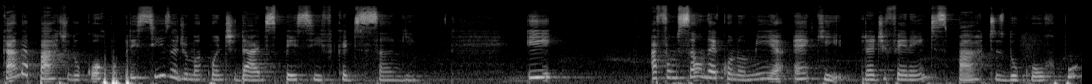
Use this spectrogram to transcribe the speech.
Cada parte do corpo precisa de uma quantidade específica de sangue. E a função da economia é que, para diferentes partes do corpo,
